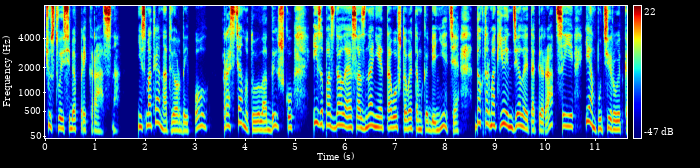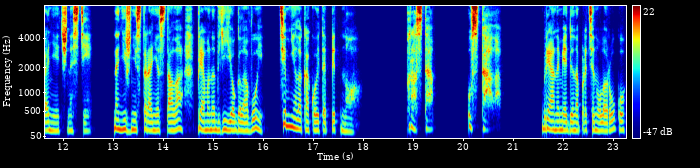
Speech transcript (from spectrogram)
чувствуя себя прекрасно, несмотря на твердый пол, растянутую лодыжку и запоздалое осознание того, что в этом кабинете доктор Макьюин делает операции и ампутирует конечности. На нижней стороне стола, прямо над ее головой, темнело какое-то пятно. «Просто устала». Бриана медленно протянула руку,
